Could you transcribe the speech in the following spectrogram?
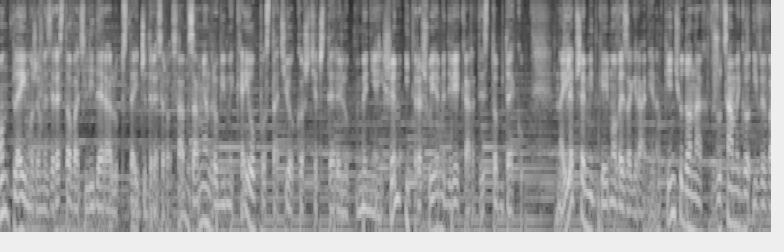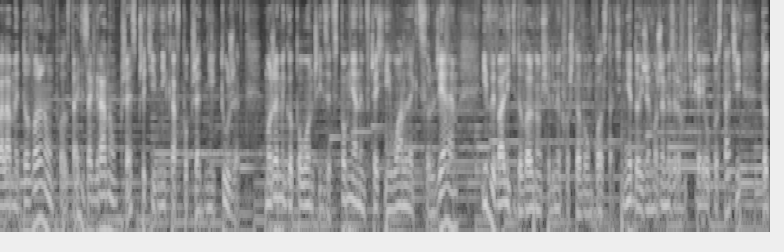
On play możemy zrestować lidera lub stage Dressrosa, w zamian robimy KO postaci o koszcie 4 lub mniejszym i traszujemy dwie karty z top decku. Najlepsze midgame'owe zagranie na 5 donach, wrzucamy go i wywalamy dowolną postać zagraną przez przeciwnika w poprzedniej turze. Możemy go połączyć ze wspomnianym wcześniej One Leg Soldierem i wywalić dowolną 7-kosztową postać. Nie dość, że możemy zrobić KO postaci, to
